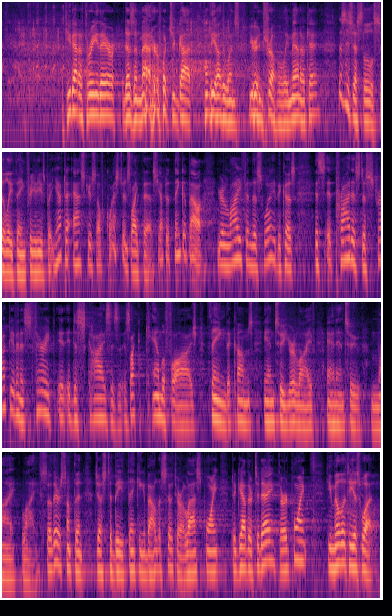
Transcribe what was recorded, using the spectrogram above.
If you got a three there, it doesn't matter what you've got on the other ones, you're in trouble. Amen, okay? This is just a little silly thing for you to use, but you have to ask yourself questions like this. You have to think about your life in this way because it, pride is destructive and it's very, it, it disguises, it's like a camouflage thing that comes into your life and into my life. So there's something just to be thinking about. Let's go to our last point together today. Third point humility is what?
